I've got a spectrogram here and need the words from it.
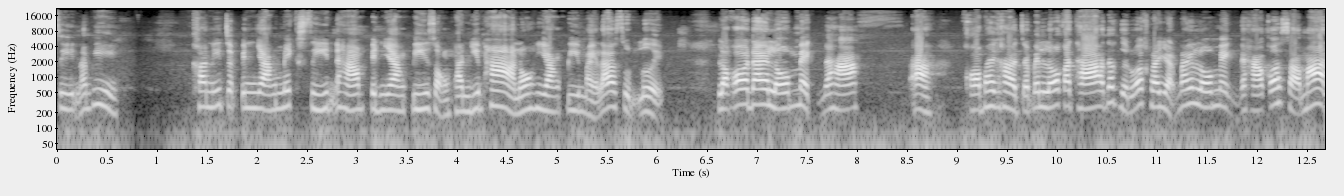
ซีดนะพี่คันนี้จะเป็นยางเม็กซีดนะคะ เป็นยางปี 2025 เนาะยางปีใหม่ล่าสุดเลย แล้วก็ได้ล้อแม็กนะคะอะขออภัยค่ะจะเป็นล้อกระทะถ้าเกิดว่าใครอยากได้ล้อแม็กนะคะ ก็สามารถ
